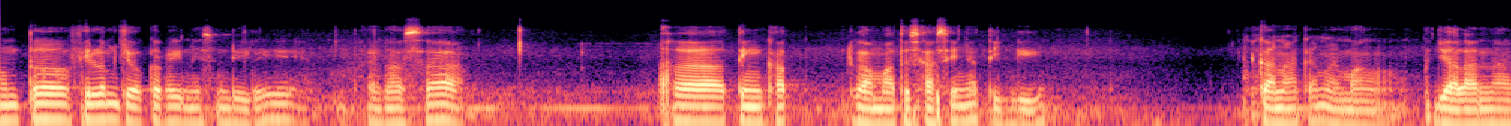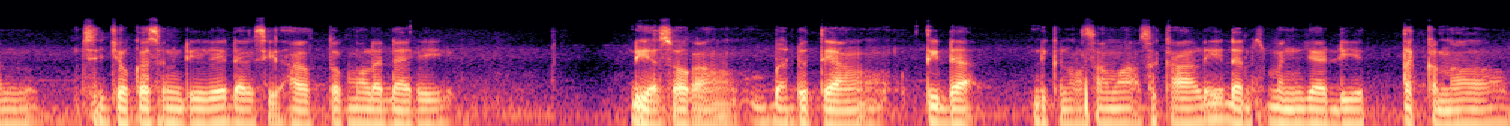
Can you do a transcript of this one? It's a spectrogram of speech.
Untuk film Joker ini sendiri, saya rasa uh, tingkat dramatisasinya tinggi karena kan memang perjalanan si Joker sendiri dari si Arthur mulai dari dia seorang badut yang tidak dikenal sama sekali dan menjadi terkenal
